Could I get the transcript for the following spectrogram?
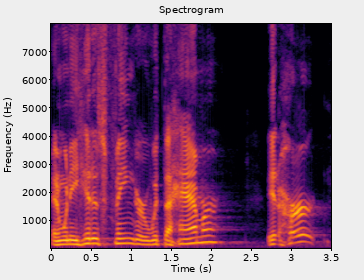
And when he hit his finger with the hammer, it hurt.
